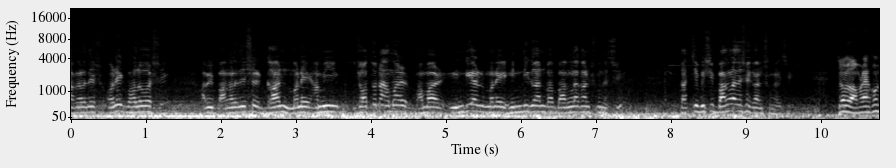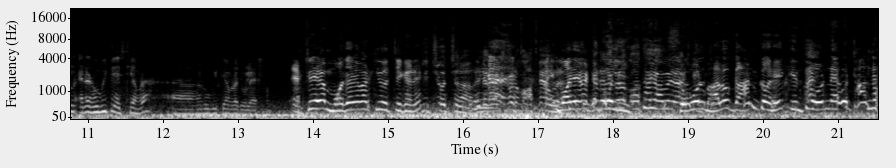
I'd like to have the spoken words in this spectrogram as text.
বাংলাদেশ অনেক ভালোবাসি। আমি বাংলাদেশের গান মানে আমি যত না আমার আমার ইন্ডিয়ার মানে হিন্দি গান বা বাংলা গান শুনেছি তার চেয়ে বেশি বাংলাদেশের গান শুনেছি। চলো আমরা এখন এটা রুবিতে এসেছি আমরা। রুবিতে আমরা চলে আসলাম। অ্যাকচুয়ালি মজার এবার কি হচ্ছে এখানে কিচ্ছু হচ্ছে না এটা না, কোনো কথাই হবে না। মজার একটা বলি। কথাই হবে শোভন ভালো গান করে কিন্তু ওর না এখন ঠান্ডা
